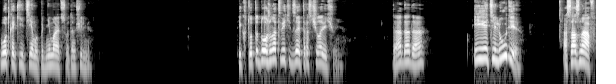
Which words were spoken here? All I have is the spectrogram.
Вот какие темы поднимаются в этом фильме. И кто-то должен ответить за это расчеловечивание. Да, да, да. И эти люди, осознав,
